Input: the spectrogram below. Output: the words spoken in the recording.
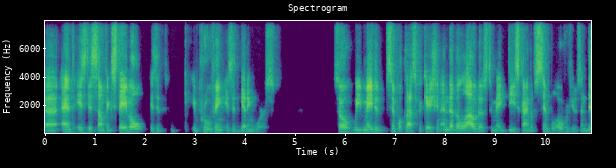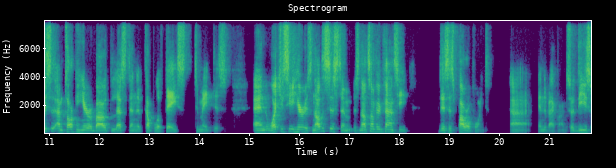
Uh, and is this something stable? Is it improving? Is it getting worse? So we made a simple classification and that allowed us to make these kind of simple overviews. And this is, I'm talking here about less than a couple of days to make this. And what you see here is not a system, it's not something fancy. This is PowerPoint uh, in the background. So these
